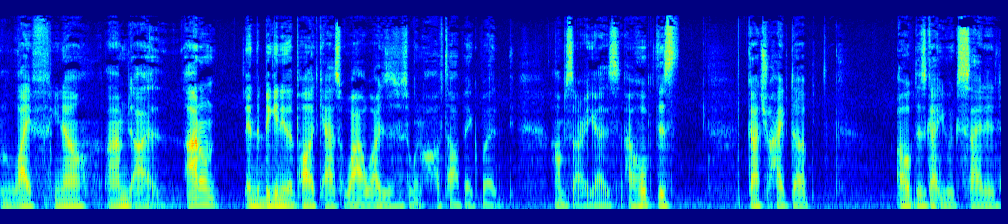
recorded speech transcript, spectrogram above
life you know i'm i i don't in the beginning of the podcast wow i just went off topic but i'm sorry guys i hope this got you hyped up I hope this got you excited.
